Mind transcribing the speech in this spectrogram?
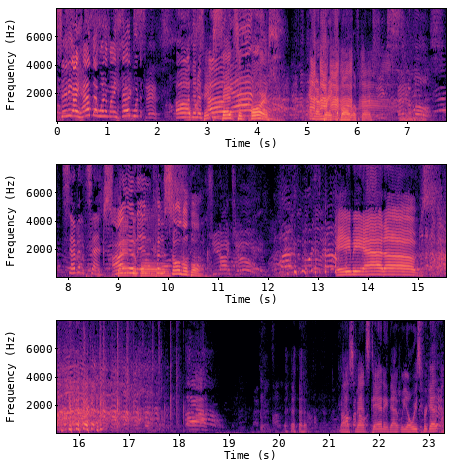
City, I had that one in my head. What? Oh, oh, then if Sixth Oh, Sense, of course. And Unbreakable, of course. Seventh Sense. I am Expendables. inconsolable. Amy Adams. Last man standing. That we always forget oh,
